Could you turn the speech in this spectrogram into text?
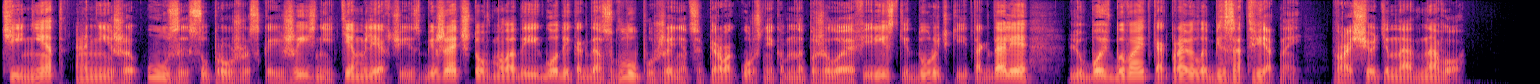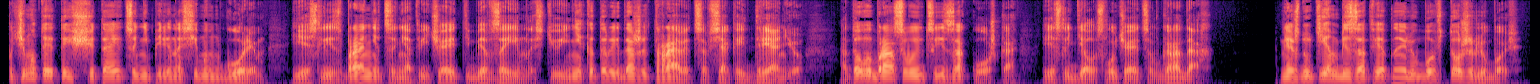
Ти нет, они же узы супружеской жизни, тем легче избежать, что в молодые годы, когда с глупу женятся первокурсником на пожилой аферистке, дурочке и так далее, любовь бывает, как правило, безответной, в расчете на одного. Почему-то это считается непереносимым горем, если избранница не отвечает тебе взаимностью, и некоторые даже травятся всякой дрянью — а то выбрасываются из окошка, если дело случается в городах. Между тем, безответная любовь тоже любовь.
